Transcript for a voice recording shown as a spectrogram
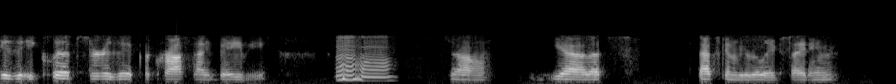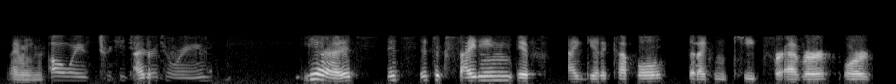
is it eclipse or is it a cross-eyed baby? mhm. So, yeah, that's that's going to be really exciting. I mean, Always tricky I- territory. yeah, it's it's it's exciting if I get a couple that I can keep forever, or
